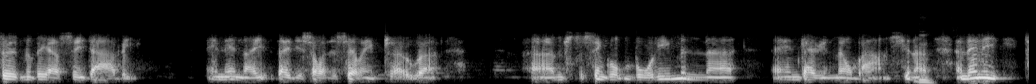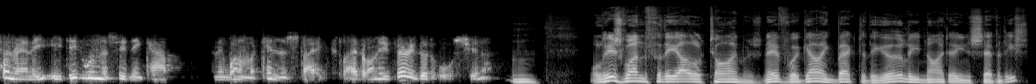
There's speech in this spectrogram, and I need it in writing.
third in the VRC Derby, and then they, they decided to sell him. So uh, uh, Mr. Singleton bought him and uh, and gave him Mal Barnes, you know. Mm. And then he turned around. He, he did win the Sydney Cup, and then won a Mackinnon Stakes later on. He's a very good horse, you know. Mm. Well, here's one for the old timers, Nev. We're going back to the early 1970s.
